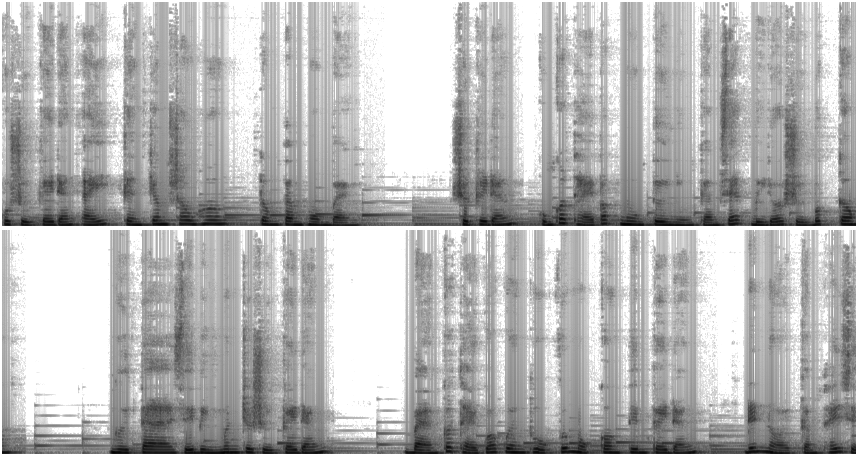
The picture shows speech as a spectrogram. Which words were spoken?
của sự cay đắng ấy càng châm sâu hơn trong tâm hồn bạn. Sự cay đắng cũng có thể bắt nguồn từ những cảm giác bị đối xử bất công. Người ta dễ biện minh cho sự cay đắng bạn có thể quá quen thuộc với một con tim cay đắng đến nỗi cảm thấy dễ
